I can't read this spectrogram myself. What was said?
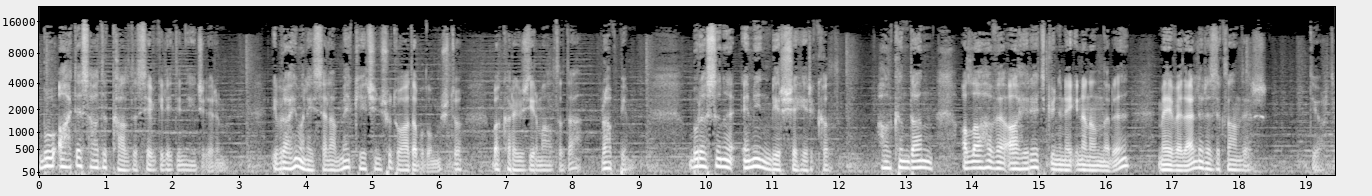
bu ahde sadık kaldı sevgili dinleyicilerim. İbrahim aleyhisselam Mekke için şu duada bulunmuştu. Bakara 126'da Rabbim burasını emin bir şehir kıl. Halkından Allah'a ve ahiret gününe inananları meyvelerle rızıklandır diyordu.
